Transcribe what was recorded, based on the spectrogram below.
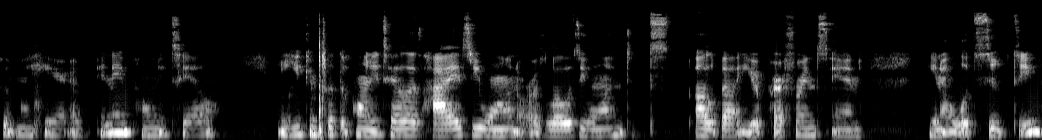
put my hair in a ponytail. And you can put the ponytail as high as you want or as low as you want. It's all about your preference and, you know, what suits you.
